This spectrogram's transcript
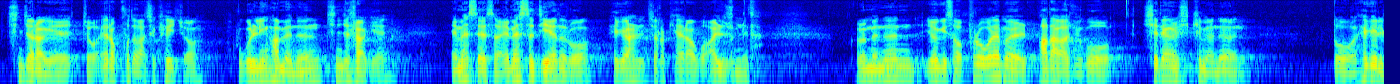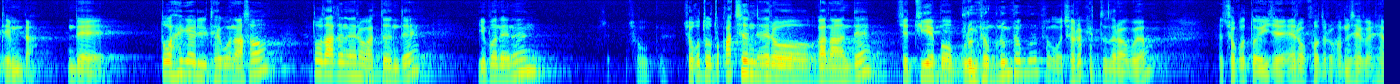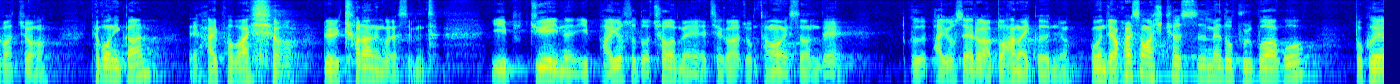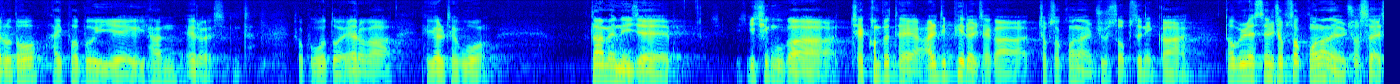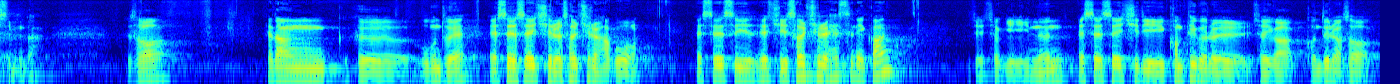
친절하게 저 에러 코드가 적혀 있죠. 구글링 하면은 친절하게 MS에서 MSDN으로 해결 저렇게 해라고 알려줍니다. 그러면은 여기서 프로그램을 받아가지고 실행을 시키면은 또 해결이 됩니다. 근데 또 해결이 되고 나서 또 다른 에러가 뜨는데 이번에는 저, 저것도 똑같은 에러가 나는데 이제 뒤에 뭐 물음표 물음표 물음표 뭐 저렇게 뜨더라고요. 저것도 이제 에러 코드로 검색을 해봤죠. 해보니까 네, hypervisor를 켜라는 거였습니다. 이 뒤에 있는 이 BIOS도 처음에 제가 좀 당황했었는데 그 BIOS 에러가 또 하나 있거든요. 그건 제가 활성화 시켰음에도 불구하고 또 그 에러도 하이퍼V에 의한 에러였습니다. 그래서 그것도 에러가 해결되고 그다음에는 이제 이 친구가 제 컴퓨터에 RDP를 제가 접속 권한을 줄 수 없으니까 WSL 접속 권한을 줬어야 했습니다. 그래서 해당 그 우분투에 SSH를 설치를 하고 SSH 설치를 했으니까 이제 저기 있는 SSHD 컨피그를 저희가 건드려서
